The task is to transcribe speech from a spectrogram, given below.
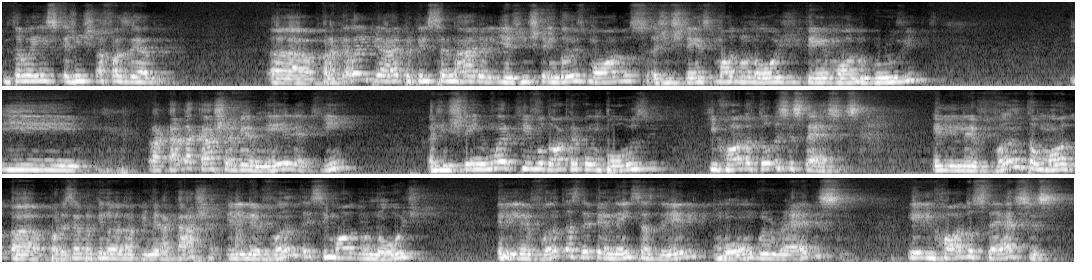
Então é isso que a gente está fazendo. Uh, para aquela API, para aquele cenário ali, a gente tem dois módulos. A gente tem esse módulo Node e tem o módulo Groovy. E para cada caixa vermelha aqui, a gente tem um arquivo Docker Compose que roda todos esses testes. Ele levanta o módulo, uh, por exemplo, aqui na primeira caixa, ele levanta esse módulo Node, ele levanta as dependências dele, Mongo e Redis, e ele roda os testes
